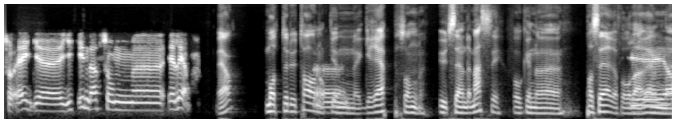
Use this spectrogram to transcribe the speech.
Så jeg eh, gikk inn der som eh, elev. Ja. Måtte du ta noen grep sånn utseendemessig for å kunne passere for å være en ja,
